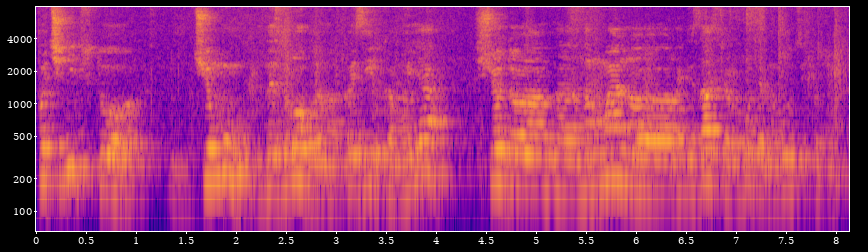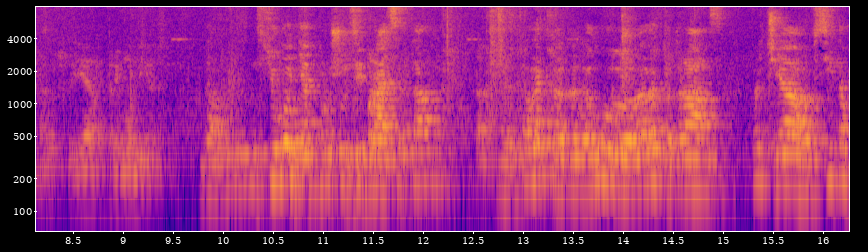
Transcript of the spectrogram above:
Почніть з того, чому не зроблена вказівка моя щодо е, нормальної організації роботи на вулиці Потім. Я прийму мір. Да, сьогодні я прошу зібратися там, Так. електро, електротранс, Перчаго, всі там,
